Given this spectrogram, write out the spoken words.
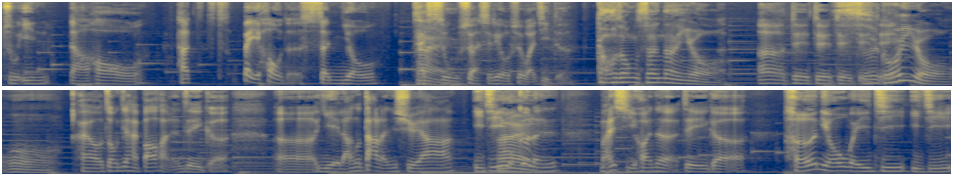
朱茵，然后他背后的声优才十五岁还是十六岁，我还记得，高中生呢有。呃，对对对对，すごいよ哦，还有中间还包含了这个呃野狼的大人学啊，以及我个人蛮喜欢的这一个和牛危机，以及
